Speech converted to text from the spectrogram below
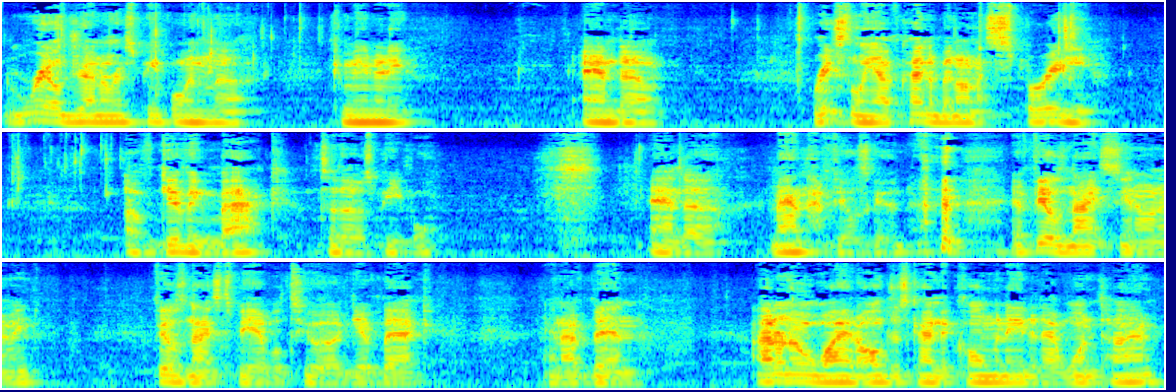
real generous people in the community. And um, recently I've kind of been on a spree of giving back to those people. And uh, man, that feels good. it feels nice, you know what I mean? Feels nice to be able to uh, give back. And I've been, I don't know why it all just kind of culminated at one time,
